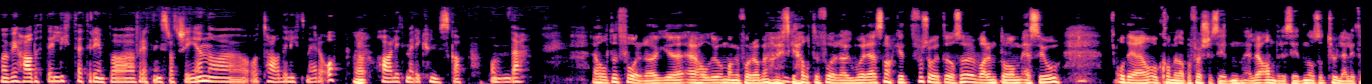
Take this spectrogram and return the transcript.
må vi ha dette litt tettere inn på forretningsstrategien og, og ta det litt mer opp. Ja. Ha litt mer kunnskap om det. Jeg holdt et foredrag, jeg holder jo mange foredrag, men jeg husker jeg holdt et foredrag hvor jeg snakket for så vidt også varmt om SEO. Og det å komme da på førstesiden, eller andresiden, og så tuller jeg litt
